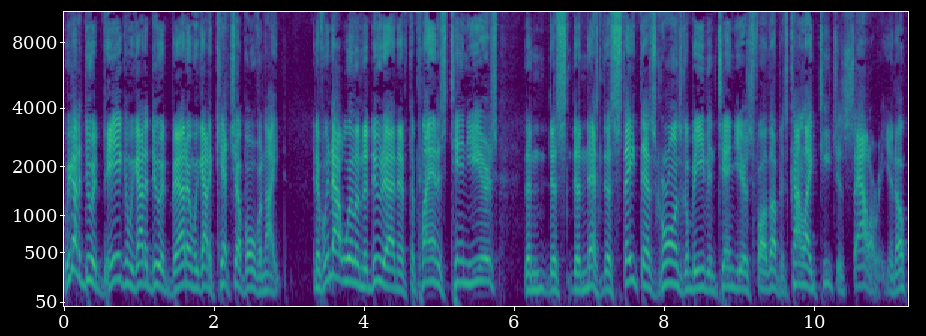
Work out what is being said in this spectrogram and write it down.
we got to do it big and we got to do it better and we got to catch up overnight. And if we're not willing to do that, and if the plan is ten years, then the the, next, the state that's growing is going to be even ten years further up. It's kind of like teachers' salary, you know.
